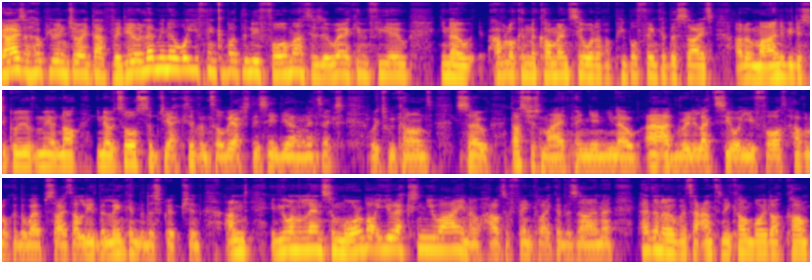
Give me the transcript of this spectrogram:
Guys, I hope you enjoyed that video. Let me know what you think about the new format. Is it working for you? You know, have a look in the comments, see what other people think of the site. I don't mind if you disagree with me or not. You know, it's all subjective until we actually see the analytics, which we can't. So that's just my opinion. You know, I'd really like to see what you thought. Have a look at the website. I'll leave the link in the description. And if you want to learn some more about UX and UI, you know, how to think like a designer, head on over to anthonyconboy.com.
